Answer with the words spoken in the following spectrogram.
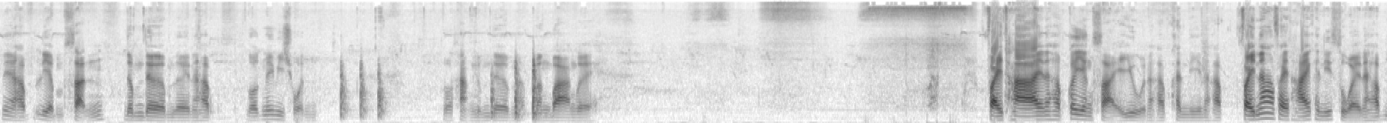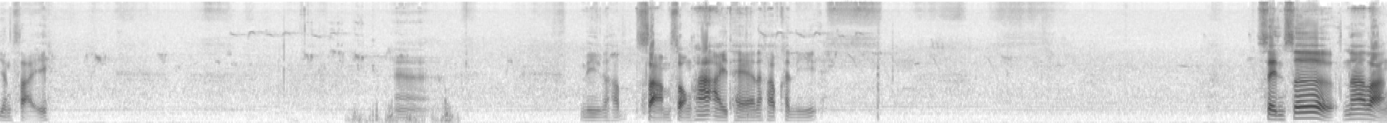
เนี่ยครับเหลี่ยมสันเดิมๆเลยนะครับ รถไม่มีชน รถถังเดิมๆนะบางๆเลย ไฟท้ายนะครับ ก็ยังใสอยู่นะครับคันนี้นะครับ ไฟหน้าไฟท้ายคันนี้สวยนะครับ ยังใสอ่านี่นะครับสามสองห้าไอแท้นะครับคันนี้ เซ็นเซอร์หน้าหลัง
